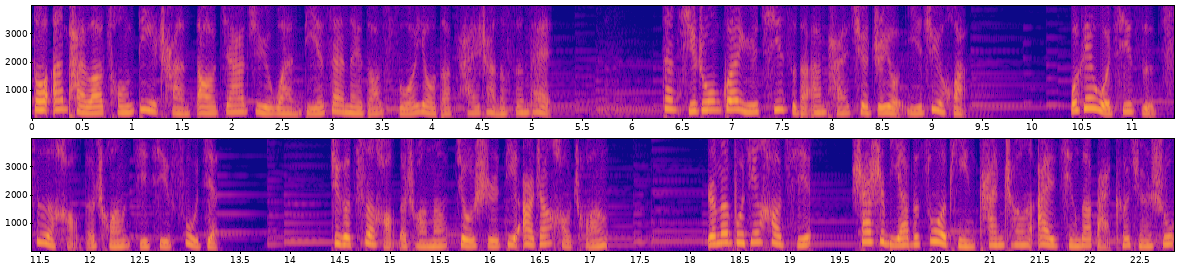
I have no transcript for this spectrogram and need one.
都安排了从地产到家具、碗碟在内的所有的财产的分配。但其中关于妻子的安排却只有一句话：“我给我妻子赐好的床及其附件。”这个赐好的床呢，就是第二张好床。人们不禁好奇，莎士比亚的作品堪称爱情的百科全书，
